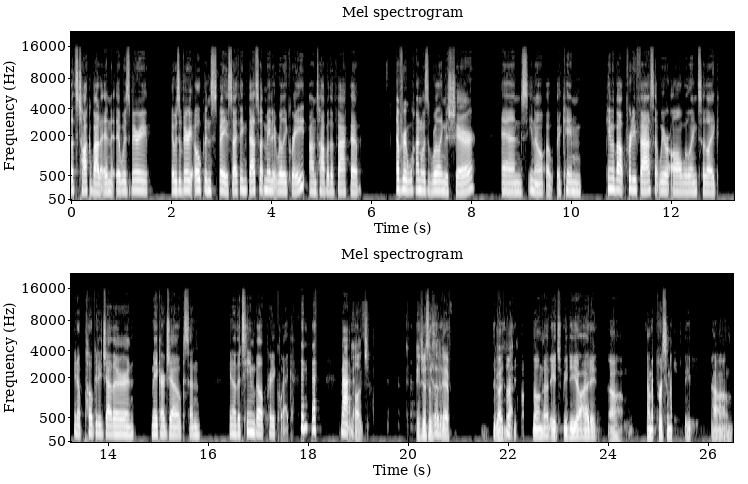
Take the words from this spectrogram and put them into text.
let's talk about it. And it was very, it was a very open space. So I think that's what made it really great. On top of the fact that everyone was willing to share, and you know, uh, it came came about pretty fast that we were all willing to like, you know, poke at each other and make our jokes, and you know, the team built pretty quick. Matt, well, it just is. If, Did on that HBDI um, kind of personality um,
